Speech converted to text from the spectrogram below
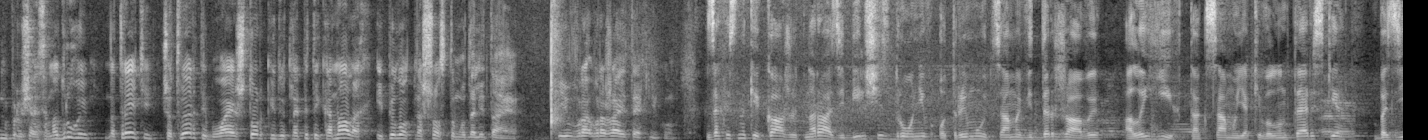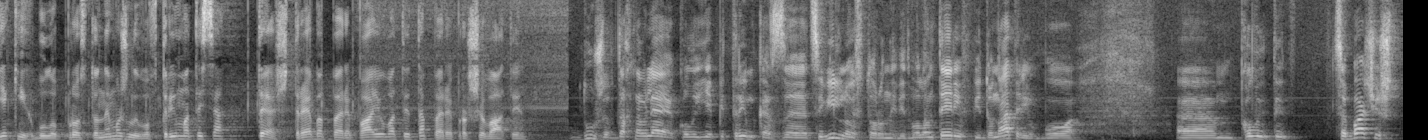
Ми переключаємося на другий, на третій, четвертий. Буває, шторки йдуть на п'яти каналах, і пілот на шостому долітає і вражає техніку. Захисники кажуть, наразі більшість дронів отримують саме від держави, але їх, так само як і волонтерські, без яких було б просто неможливо втриматися, теж треба перепаювати та перепрошивати. Дуже вдохновляє, коли є підтримка з цивільної сторони, від волонтерів, від донаторів. Бо е, коли ти це бачиш,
